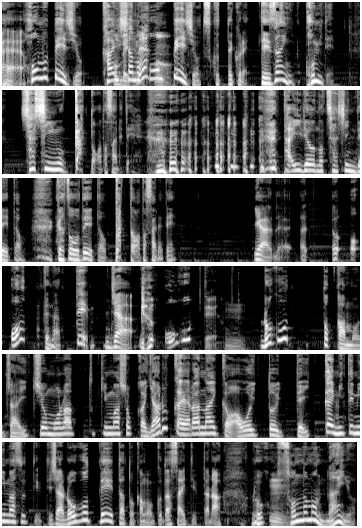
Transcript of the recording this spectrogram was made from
えーホームページを、会社のホホームページを作ってくれ。デザイン込みで。写真をガッと渡されて。大量の写真データを、画像データをバッと渡されて。いや、あお、お、おってなって、じゃあ、おおって。うん。ロゴとかもじゃあ一応もらっときましょうか。やるかやらないかは置いといて、一回見てみますって言って、じゃあロゴデータとかもくださいって言ったら、ロゴ、うんそんなもんないよ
